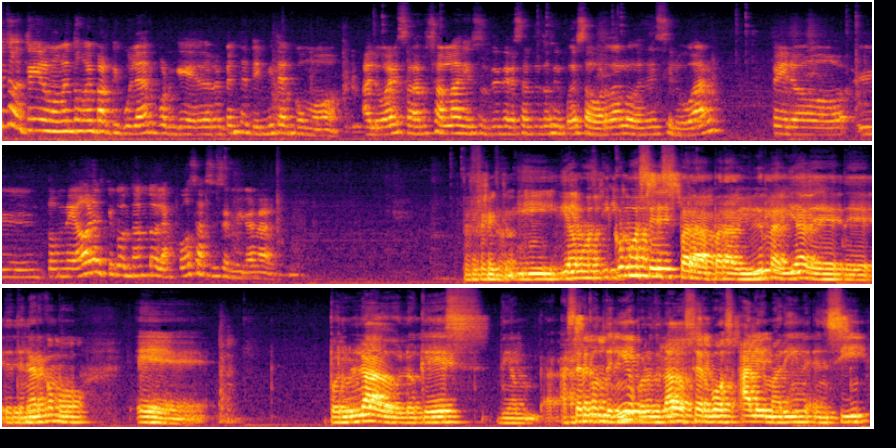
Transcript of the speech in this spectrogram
Esto estoy en un momento muy particular porque de repente te invitan como a lugares a dar charlas y eso es interesante, entonces puedes abordarlo desde ese lugar. Pero donde ahora estoy contando las cosas es en mi canal. Perfecto. Y digamos, ¿y cómo haces para, para vivir la vida de, de, tener como, eh, por un lado, lo que es hacer contenido, por otro lado, ser vos, Ale Marín en sí,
